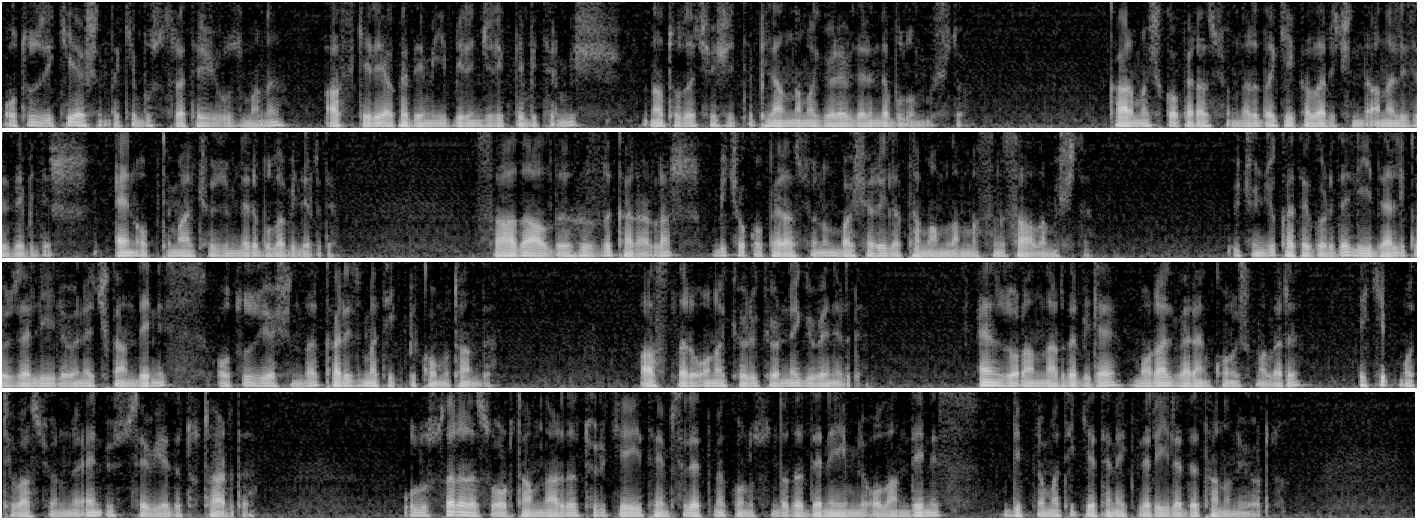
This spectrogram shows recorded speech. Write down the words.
32 yaşındaki bu strateji uzmanı askeri akademiyi birincilikle bitirmiş, NATO'da çeşitli planlama görevlerinde bulunmuştu karmaşık operasyonları dakikalar içinde analiz edebilir, en optimal çözümleri bulabilirdi. Sahada aldığı hızlı kararlar birçok operasyonun başarıyla tamamlanmasını sağlamıştı. Üçüncü kategoride liderlik özelliğiyle öne çıkan Deniz, 30 yaşında karizmatik bir komutandı. Asları ona körü körüne güvenirdi. En zor anlarda bile moral veren konuşmaları, ekip motivasyonunu en üst seviyede tutardı. Uluslararası ortamlarda Türkiye'yi temsil etme konusunda da deneyimli olan Deniz, diplomatik yetenekleriyle de tanınıyordu.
